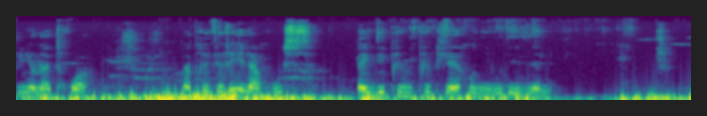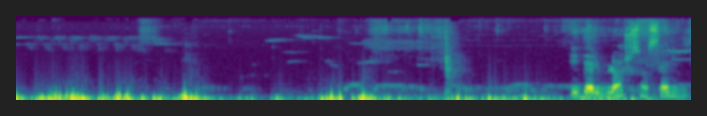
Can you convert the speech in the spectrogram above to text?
Il y en a trois. Ma préférée est la rousse, avec des plumes plus claires au niveau des ailes. Les dalles blanches sont salies.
